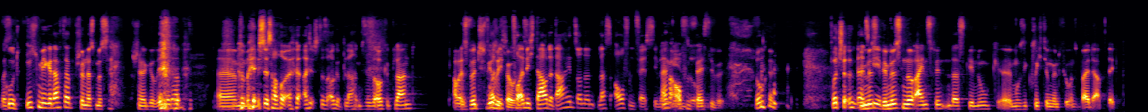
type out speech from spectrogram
Was Gut. ich mir gedacht habe, schön, dass wir es schnell geregelt haben. ähm, ist, das auch, ist das auch geplant? das ist auch geplant. Aber es wird schwierig nicht, bei uns. vor allem nicht da oder dahin, sondern lass auf ein Festival Einfach gehen. auf ein so. Festival. Okay. Wird schon Wir irgendeins müssen, wir geben. müssen nur eins finden, das genug äh, Musikrichtungen für uns beide abdeckt.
